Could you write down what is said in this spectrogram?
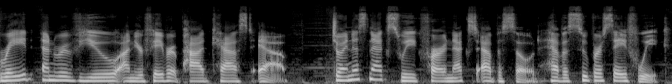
Rate and review on your favorite podcast app. Join us next week for our next episode. Have a super safe week.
